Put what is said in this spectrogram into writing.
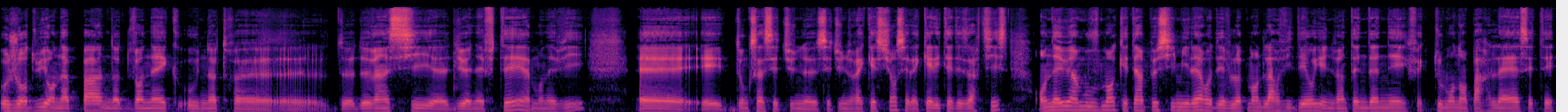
Aujourd'hui on n'a pas notre Van Eyck ou notre euh, de, de Vinci euh, du NFT, à mon avis. Et, donc ça, c'est une, c'est une vraie question, c'est la qualité des artistes. On a eu un mouvement qui était un peu similaire au développement de l'art vidéo il y a une vingtaine d'années, fait que tout le monde en parlait, c'était,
